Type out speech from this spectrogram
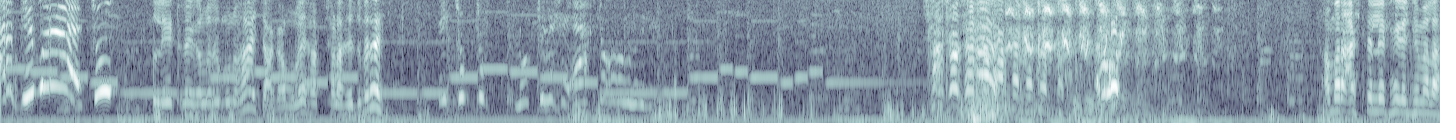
আরে দিব রে চুপ। লেট হয়ে গেল রে মনে হয় জাগা মনে হয় হাত ছাড়া হয়ে যাবে রে। এই চুপ চুপ। লোক চলে এসে একটা কথা বলবি না। সার সার সার সার সার সার সার, সার, সার। আমার আসতে লেট হয়ে গেছে মেলা।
